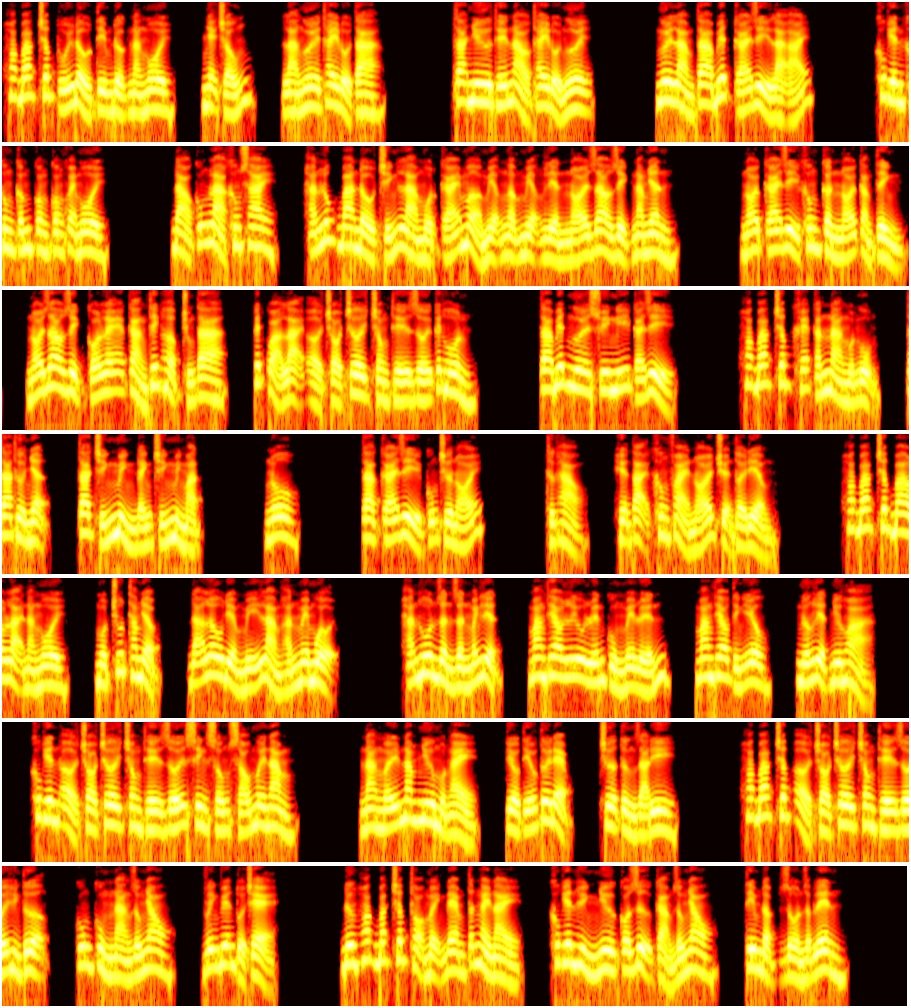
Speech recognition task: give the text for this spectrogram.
Hoắc bác chấp túi đầu tìm được nàng ngôi, nhẹ trống, là ngươi thay đổi ta. Ta như thế nào thay đổi ngươi? Ngươi làm ta biết cái gì là ái. Khúc Yên không cấm con con khỏe môi. Đảo cũng là không sai, hắn lúc ban đầu chính là một cái mở miệng ngậm miệng liền nói giao dịch nam nhân. Nói cái gì không cần nói cảm tình, nói giao dịch có lẽ càng thích hợp chúng ta, kết quả lại ở trò chơi trong thế giới kết hôn. Ta biết ngươi suy nghĩ cái gì. Hoác bác chấp khẽ cắn nàng một ngụm, ta thừa nhận, ta chính mình đánh chính mình mặt. Nô! No. Ta cái gì cũng chưa nói. Thực hảo, hiện tại không phải nói chuyện thời điểm. Hoác bác chấp bao lại nàng ngôi, một chút tham nhập, đã lâu điểm Mỹ làm hắn mê muội. Hắn hôn dần dần mãnh liệt, mang theo lưu luyến cùng mê luyến, mang theo tình yêu, nướng liệt như hỏa. Khúc Yên ở trò chơi trong thế giới sinh sống 60 năm. Nàng mấy năm như một ngày, tiểu tiếu tươi đẹp, chưa từng già đi. Hoác bác chấp ở trò chơi trong thế giới hình tượng, cũng cùng nàng giống nhau, vĩnh viễn tuổi trẻ. Đương hoác bác chấp thọ mệnh đem tất ngày này, Khúc Yên hình như có dự cảm giống nhau, tim đập dồn dập lên.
